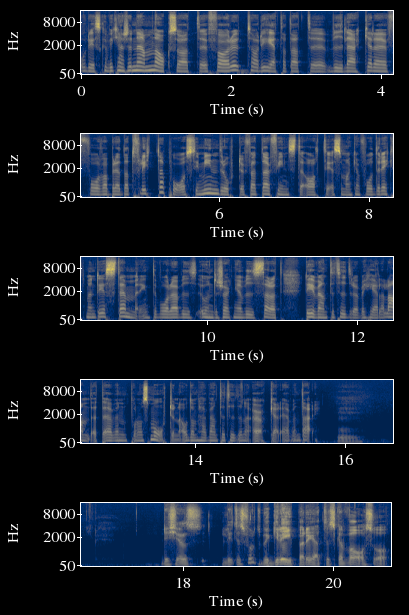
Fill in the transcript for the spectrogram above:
Och det ska vi kanske nämna också att eh, förut har det hetat att eh, vi läkare får vara beredda att flytta på oss till mindre orter för att där finns det AT som man kan få direkt. Men det stämmer inte. Våra undersökningar visar att det är väntetider över hela landet, även på de små orterna. Och de här väntetiderna ökar även där. Mm. Det känns lite svårt att begripa det att det ska vara så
